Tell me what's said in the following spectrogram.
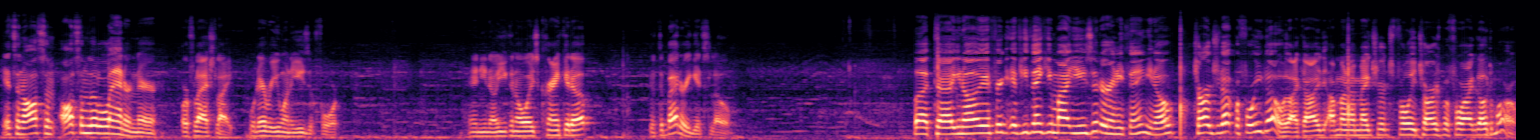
It's an awesome, awesome little lantern there, or flashlight, whatever you want to use it for. And you know, you can always crank it up if the battery gets low. But uh, you know, if if you think you might use it or anything, you know, charge it up before you go. Like I, I'm gonna make sure it's fully charged before I go tomorrow.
